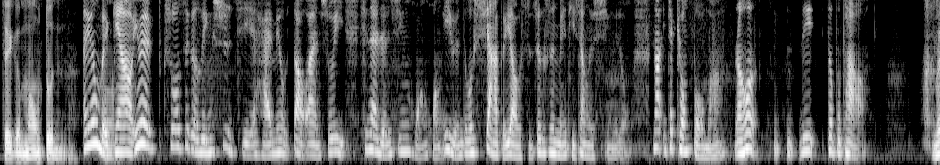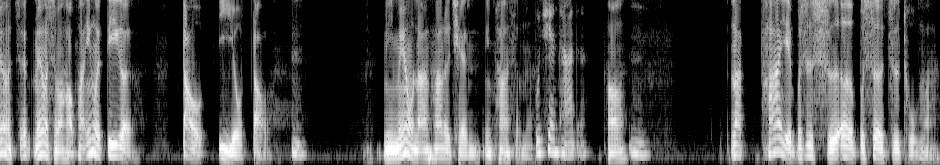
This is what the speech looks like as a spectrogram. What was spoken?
这个矛盾呢？哎，因为没惊，因为说这个林世杰还没有到案，所以现在人心惶惶，议员都吓得要死。这个是媒体上的形容。那一家恐怖吗？然后你都不怕哦？没有，这没有什么好怕，因为第一个道义有道，嗯，你没有拿他的钱，你怕什么？不欠他的，好，嗯，那他也不是十恶不赦之徒嘛。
